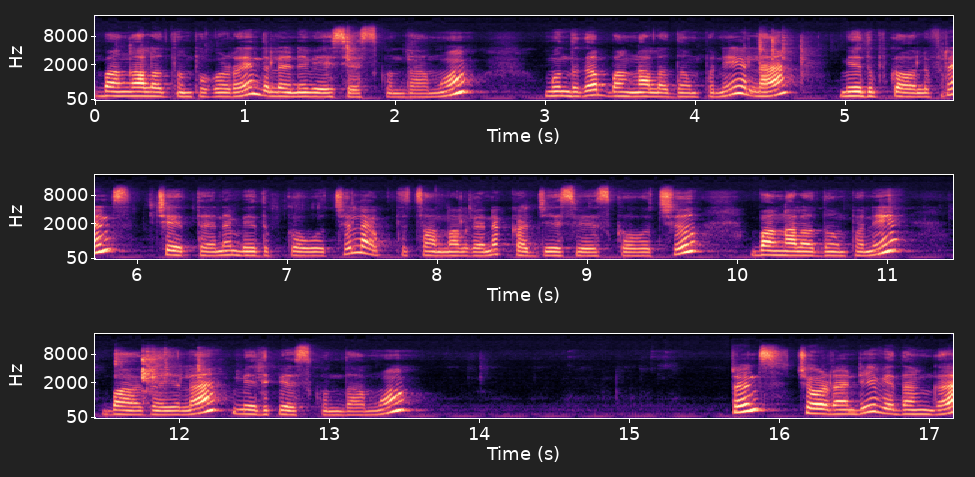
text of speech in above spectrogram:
బంగాళాదుంప కూడా ఇందులోనే వేసేసుకుందాము. ముందుగా బంగాళాదుంపని ఇలా మెదుపుకోవాలి ఫ్రెండ్స్ చేత్తైనా మెదుపుకోవచ్చు లేకపోతే సన్నాలుగానే కట్ చేసి వేసుకోవచ్చు. బంగాళాదుంపని బాగా ఇలా మెదిపేసుకుందాము. ఫ్రెండ్స్ చూడండి ఈ విధంగా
